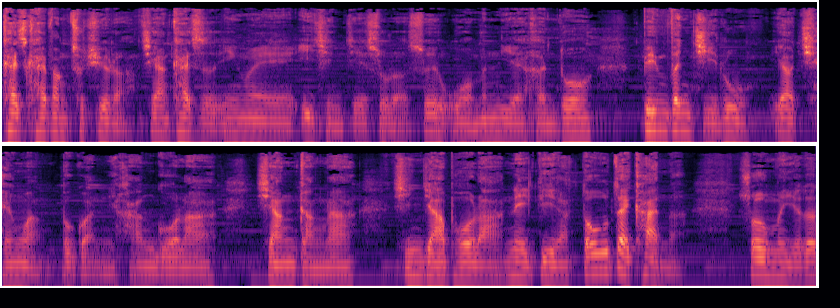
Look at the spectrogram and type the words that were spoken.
开始开放出去了。现在开始因为疫情结束了，所以我们也很多兵分几路要前往，不管你韩国啦、香港啦、新加坡啦、内地啦，都在看呢。所以，我们也都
